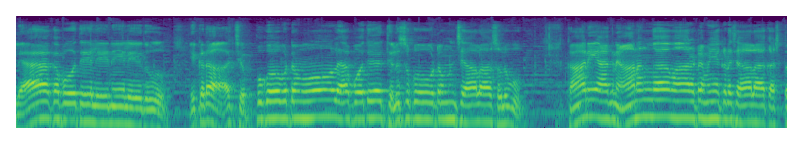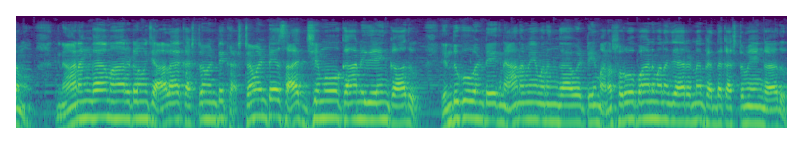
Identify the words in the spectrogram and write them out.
లేకపోతే లేనే లేదు. ఇక్కడ చెప్పుకోవటము లేకపోతే తెలుసుకోవటం చాలా సులువు. కానీ ఆ జ్ఞానంగా మారటమే ఇక్కడ చాలా కష్టము. జ్ఞానంగా మారటం చాలా కష్టం అంటే కష్టం అంటే సాధ్యము కానిదేం కాదు. ఎందుకు అంటే జ్ఞానమే మనం కాబట్టి మన స్వరూపాన్ని మనం చేరడం పెద్ద కష్టమేం కాదు.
